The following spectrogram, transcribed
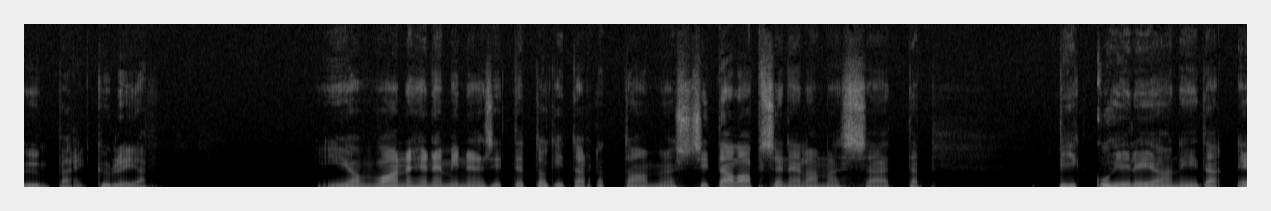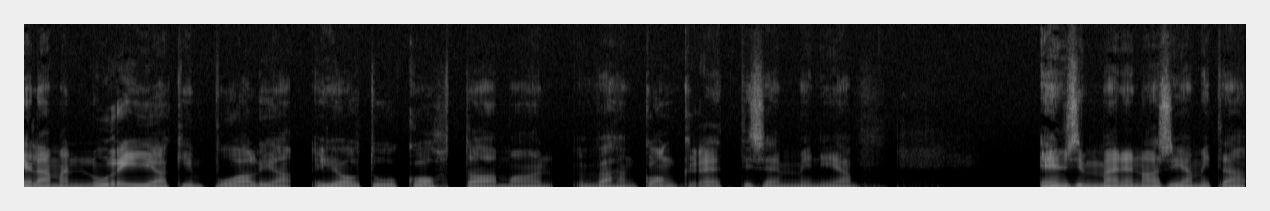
ympäri kyliä. Ja vanheneminen sitten toki tarkoittaa myös sitä lapsen elämässä, että pikkuhiljaa niitä elämän nuriakin puolia joutuu kohtaamaan vähän konkreettisemmin. Ja ensimmäinen asia, mitä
